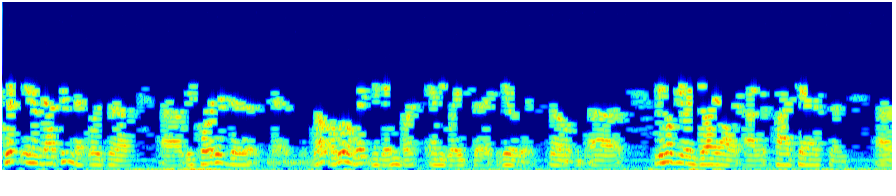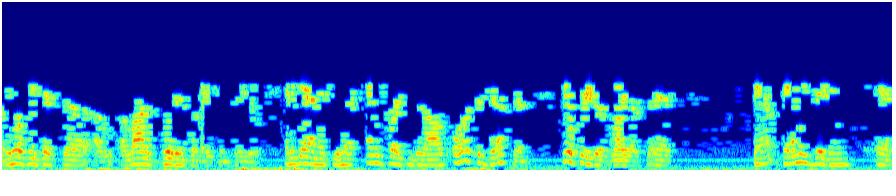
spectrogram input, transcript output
quick introduction that was uh, uh, recorded, uh, uh, well, a little late in the game, but anyways, uh, here it is. So we hope you enjoy our, our podcast, and we hope we get a, a lot of good information to you. And again, if you have any questions at all or suggestions, feel free to write us at familydigging at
